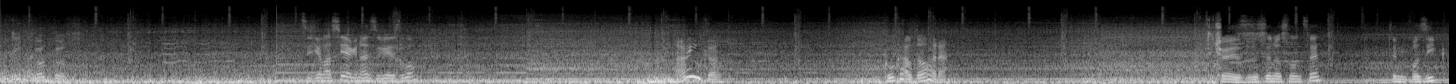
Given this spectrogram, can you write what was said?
Ty kokos. Cítila si, jak nás zviezlo? Havinko. Kúkal do hora. Čo je, zase na slnce? Ten vozík?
